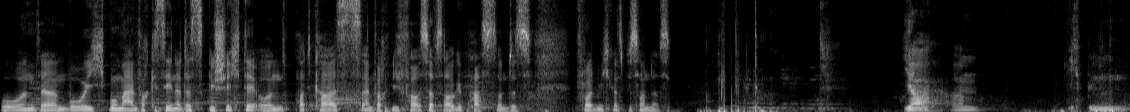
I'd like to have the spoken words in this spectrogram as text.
und ähm, wo ich, wo man einfach gesehen hat, dass Geschichte und Podcasts einfach wie Faust aufs Auge passt und das freut mich ganz besonders. Ja, ähm, ich bin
